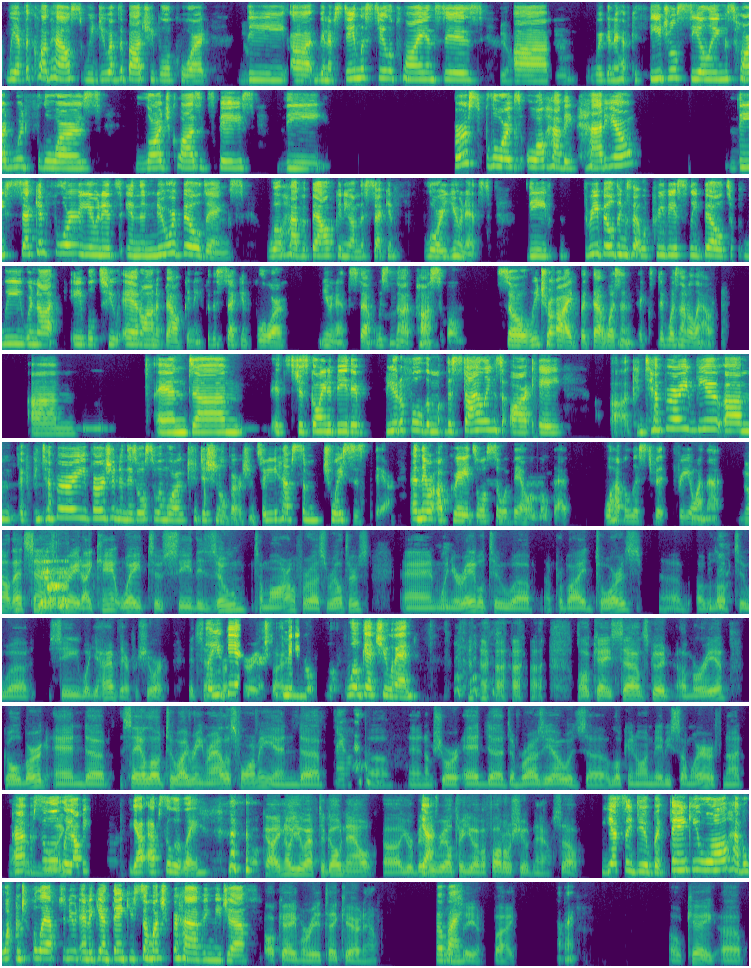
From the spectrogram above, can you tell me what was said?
we have the clubhouse, we do have the bocce ball court. Yeah. The, uh, we're gonna have stainless steel appliances. Yeah. Um, we're gonna have cathedral ceilings, hardwood floors, large closet space. The first floors all have a patio. The second floor units in the newer buildings will have a balcony on the second floor units. The three buildings that were previously built, we were not able to add on a balcony for the second floor units. That was not possible. So we tried, but that wasn't, it was not allowed. Um, and um, it's just going to be the beautiful, the, the stylings are a uh, contemporary view, um, a contemporary version, and there's also a more traditional version. So you have some choices there. And there are upgrades also available that we'll have a list for, for you on that. No, that sounds great. I can't wait to see the Zoom tomorrow for us realtors. And when you're able to uh, provide tours, uh, I would love to uh, see what you have there for sure. It So sounds you very, get very exciting. me, we'll get you in. okay, sounds good, uh, Maria Goldberg, and uh, say hello to Irene Rallis for me, and uh, uh, and I'm sure Ed uh, D'Ambrosio is uh, looking on maybe somewhere. If not, I'll send him the link. Absolutely, I'll be, yeah, absolutely. Okay, I know you have to go now. Uh, you're a busy Yes. realtor. You have a photo shoot now, so Yes, I do, but thank you all. Have a wonderful afternoon. And again, thank you so much for having me, Jeff. okay, Maria, take care now. We'll Bye-bye. See you. Bye. Bye-bye. Okay, uh,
